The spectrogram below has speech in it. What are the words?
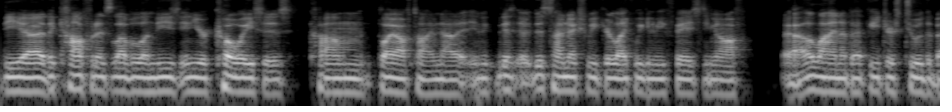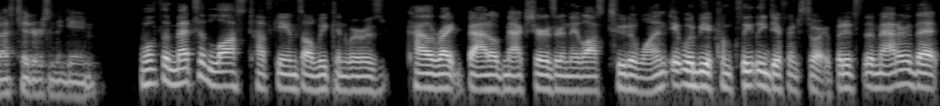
the uh, the confidence level in these in your co-aces come playoff time. Now that in this this time next week, you're likely going to be facing off uh, a lineup that features two of the best hitters in the game. Well, if the Mets had lost tough games all weekend, where it was Kyle Wright battled Max Scherzer and they lost two to one, it would be a completely different story. But it's the matter that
